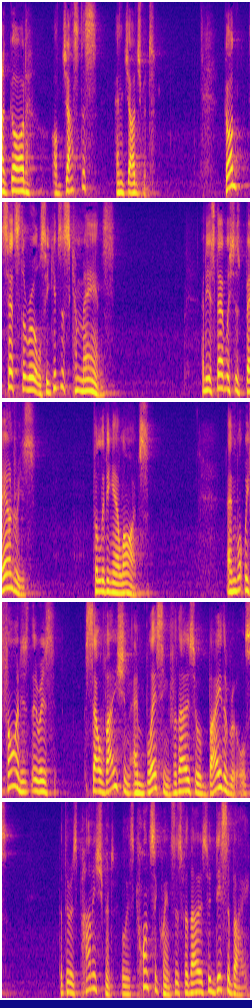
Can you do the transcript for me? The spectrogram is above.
a God of justice and judgment. God sets the rules, He gives us commands, and He establishes boundaries for living our lives. And what we find is there is salvation and blessing for those who obey the rules, but there is punishment or there's consequences for those who disobey,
